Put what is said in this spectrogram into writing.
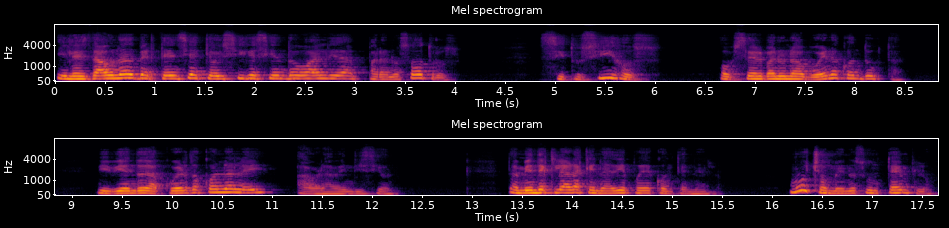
Y les da una advertencia que hoy sigue siendo válida para nosotros. Si tus hijos observan una buena conducta, viviendo de acuerdo con la ley, habrá bendición. También declara que nadie puede contenerlo, mucho menos un templo,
